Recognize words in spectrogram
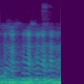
ha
